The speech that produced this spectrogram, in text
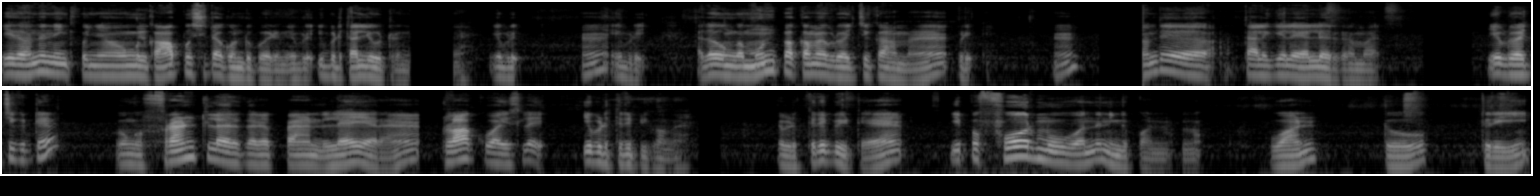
இதை வந்து நீங்கள் கொஞ்சம் உங்களுக்கு ஆப்போசிட்டாக கொண்டு போயிடுங்க. இப்படி இப்படி தள்ளி விட்ருங்க இப்படி இப்படி. அதோ உங்கள் முன் பக்கமாக இப்படி வச்சுக்காமல் இப்படி வந்து தலைக்கீழே எல் இருக்கிற மாதிரி. இப்படி வச்சுக்கிட்டு உங்கள் ஃப்ரண்ட்டில் இருக்கிற பேன் லேயரை கிளாக் வாய்ஸில் இப்படி திருப்பிக்கோங்க. இப்படி திருப்பிட்டு இப்போ ஃபோர் மூவ் வந்து நீங்கள் பண்ணணும். ஒன் டூ த்ரீ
